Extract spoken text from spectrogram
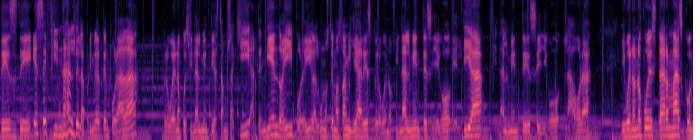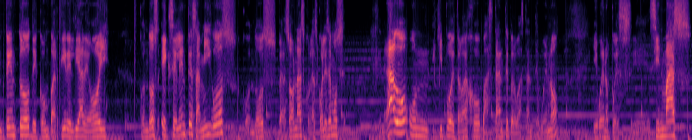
desde ese final de la primera temporada. Pero bueno, pues finalmente ya estamos aquí atendiendo ahí por ahí algunos temas familiares, pero bueno, finalmente se llegó el día, finalmente se llegó la hora. Y bueno, no puedo estar más contento de compartir el día de hoy con dos excelentes amigos, con dos personas con las cuales hemos generado un equipo de trabajo bastante, pero bastante bueno. Y bueno, pues eh, sin más,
